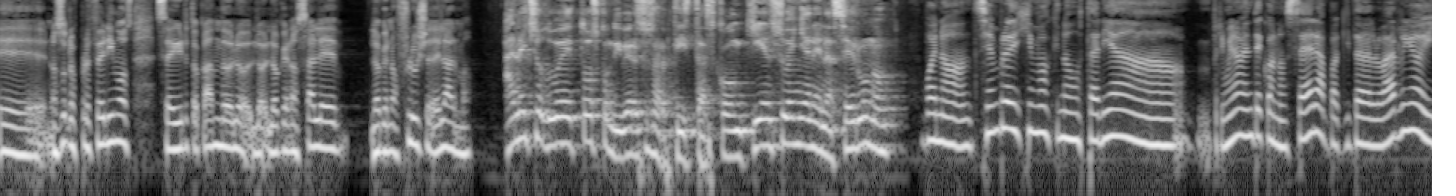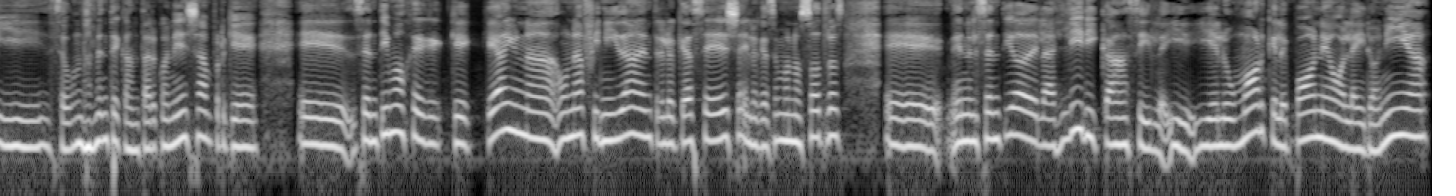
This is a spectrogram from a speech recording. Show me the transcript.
eh, nosotros preferimos seguir tocando lo, lo, lo que nos sale, lo que nos fluye del alma. Han hecho duetos con diversos artistas. ¿Con quién sueñan en hacer uno? Bueno, siempre dijimos que nos gustaría primeramente conocer a Paquita del Barrio y segundamente cantar con ella porque eh, sentimos que, que, que, hay una, una afinidad entre lo que hace ella y lo que hacemos nosotros eh, en el sentido de las líricas y, y, y, el humor que le pone o la ironía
